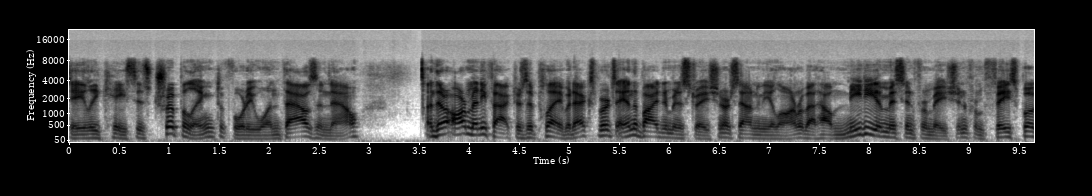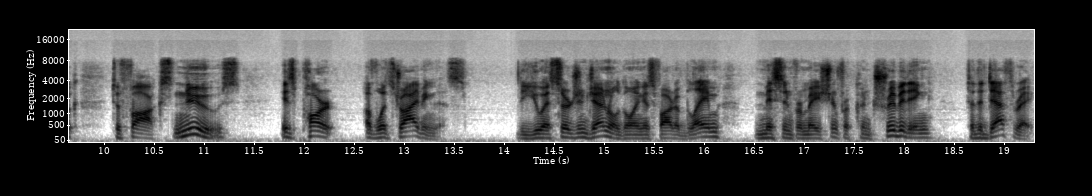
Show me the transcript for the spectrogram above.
daily cases tripling to 41,000 now. And there are many factors at play, but experts and the Biden administration are sounding the alarm about how media misinformation from Facebook to Fox News is part of what's driving this. The U.S. Surgeon General going as far to blame misinformation for contributing to the death rate,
